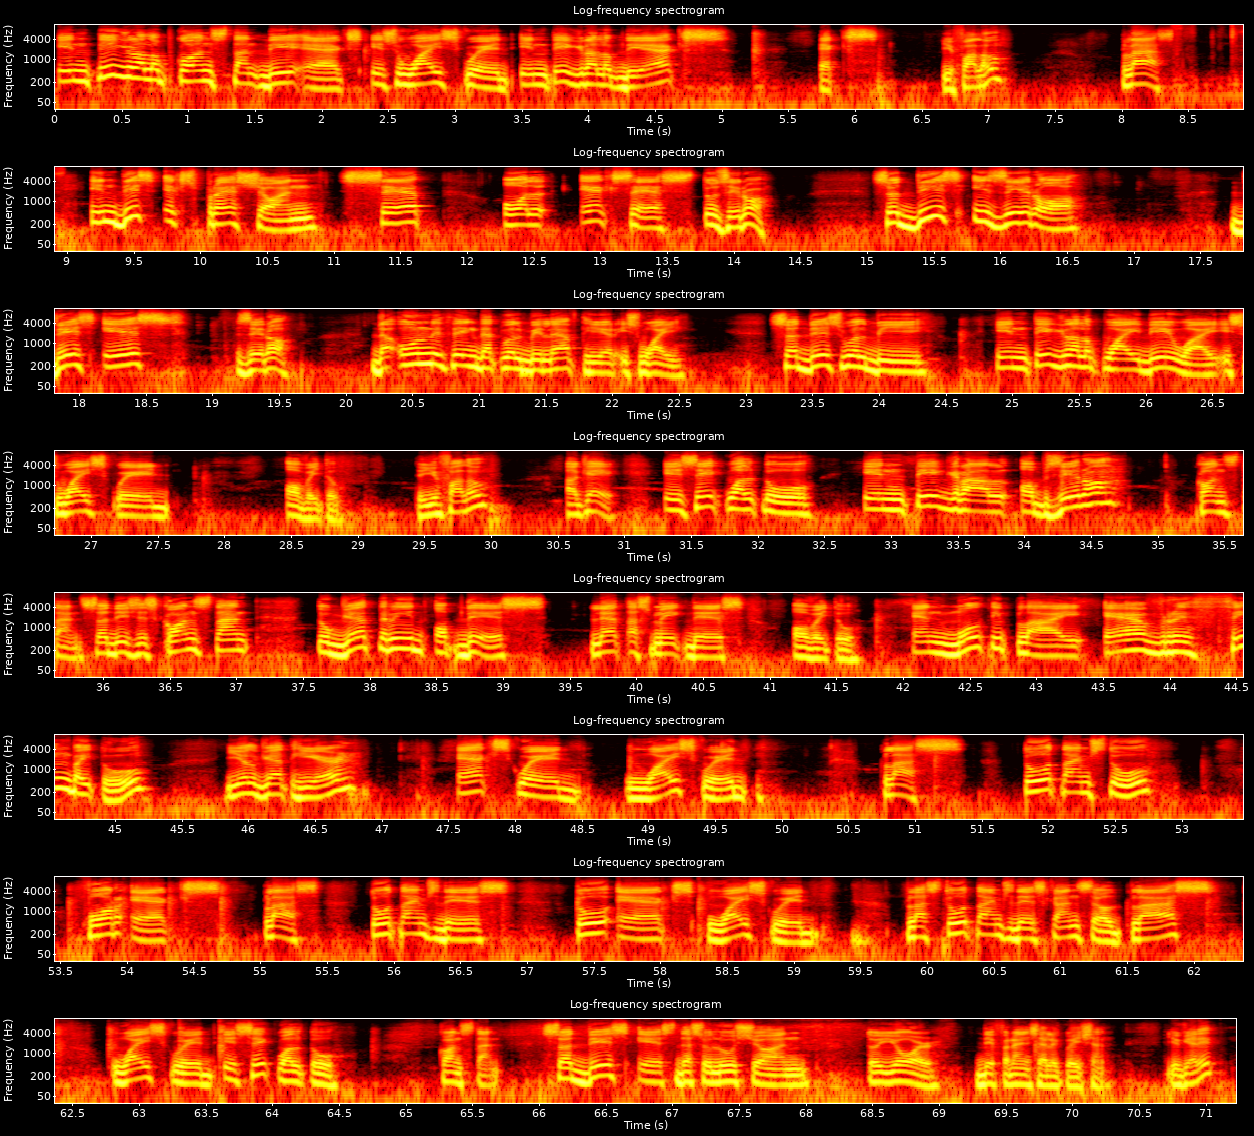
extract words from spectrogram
Integral of constant dx is y squared. Integral of dx x. You follow? Plus. In this expression set all x's to 0 so this is 0 this is 0 the only thing that will be left here is y so this will be integral of y dy is y squared over 2 do you follow? Okay. Is equal to integral of 0 constant. So this is constant. To get rid of this let us make this over 2 and multiply everything by 2 you'll get here x squared y squared plus 2 times 2 4x plus 2 times this 2x y squared plus 2 times this cancelled plus y squared is equal to constant. So this is the solution to your differential equation. You get it?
